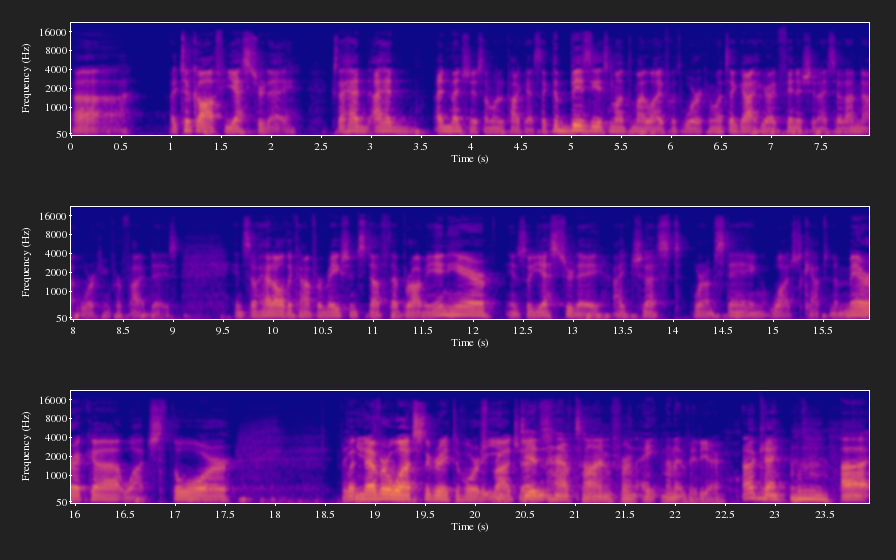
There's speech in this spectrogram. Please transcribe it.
Uh, I took off yesterday because I had I had I'd mentioned this on one of the podcasts, like the busiest month of my life with work. And once I got here, I finished it. and I said I'm not working for five days, and so had all the confirmation stuff that brought me in here. And so yesterday, I just where I'm staying watched Captain America, watched Thor. But, you- never watched the Great Divorce But you Project. didn't have time for an eight minute video. Okay. Uh,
